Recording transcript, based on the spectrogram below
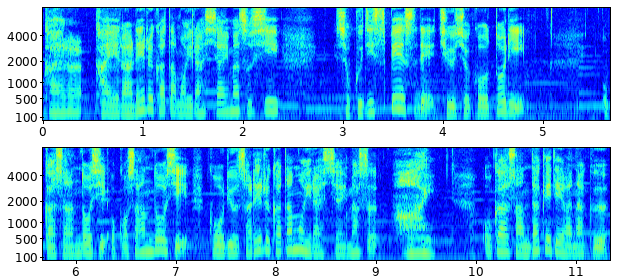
帰ら帰られる方もいらっしゃいますし食事スペースで昼食をとりお母さん同士お子さん同士交流される方もいらっしゃいます、はい、お母さんだけではなく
